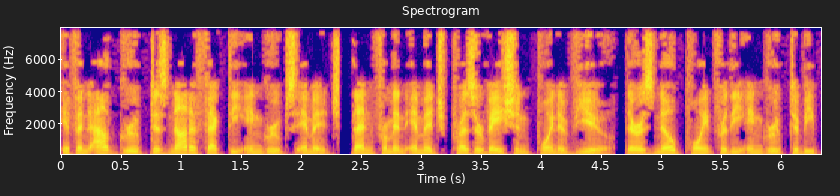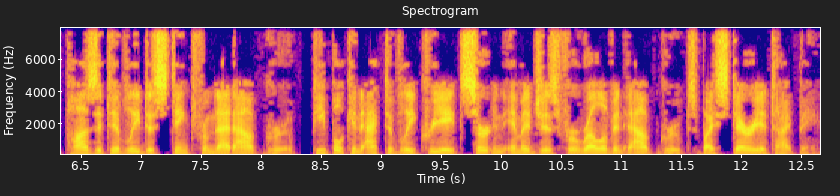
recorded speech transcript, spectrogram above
If an outgroup does not affect the ingroup's image, then from an image preservation point of view, there is no point for the ingroup to be positively distinct from that outgroup. People can actively create certain images for relevant outgroups by stereotyping.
